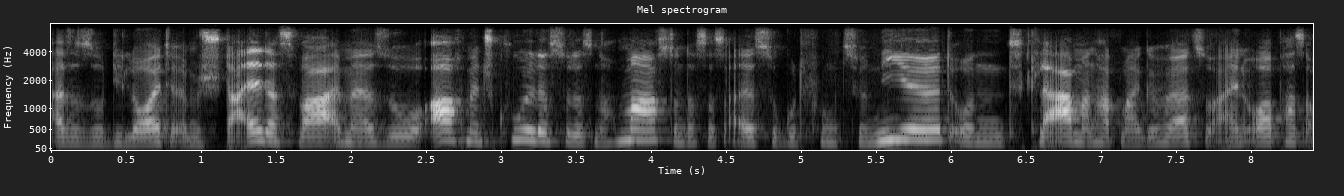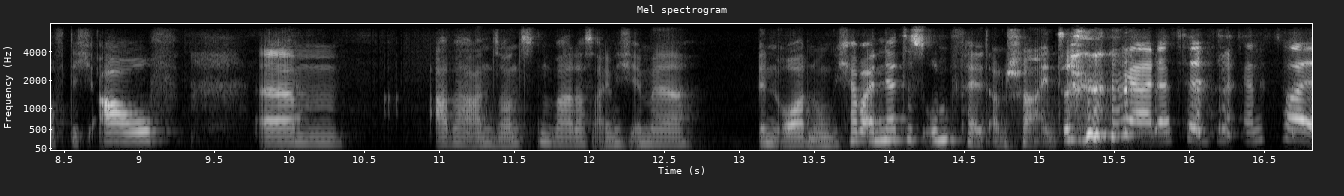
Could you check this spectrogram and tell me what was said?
also so die Leute im Stall, das war immer so, ach Mensch, cool, dass du das noch machst und dass das alles so gut funktioniert. Und klar, man hat mal gehört, so ein Ohr, pass auf dich auf. Ähm, aber ansonsten war das eigentlich immer in Ordnung. Ich habe ein nettes Umfeld anscheinend. Ja, das hört sich ganz toll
